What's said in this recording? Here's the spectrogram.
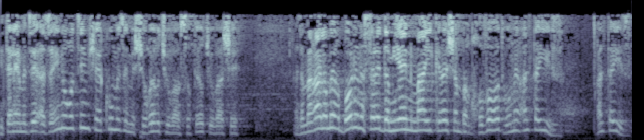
ניתן להם את זה. אז היינו רוצים שיקום איזה משורר תשובה או סופר תשובה ש... אז המהר"ל אומר, בואו ננסה לדמיין מה יקרה שם ברחובות, והוא אומר, אל תעיז, אל תעיז.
